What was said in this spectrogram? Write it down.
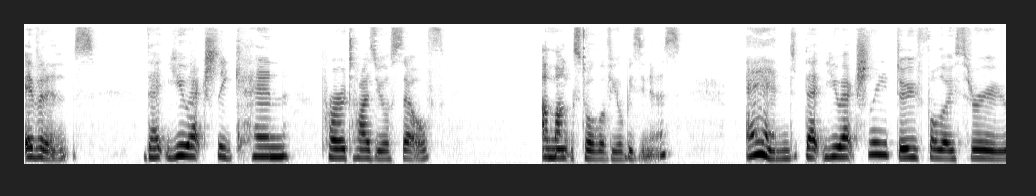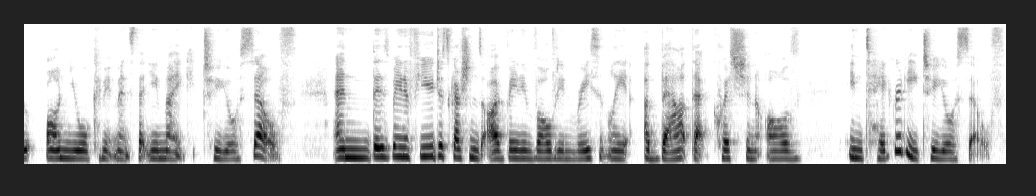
evidence that you actually can prioritize yourself amongst all of your busyness and that you actually do follow through on your commitments that you make to yourself. And there's been a few discussions I've been involved in recently about that question of integrity to yourself.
